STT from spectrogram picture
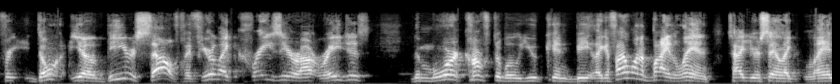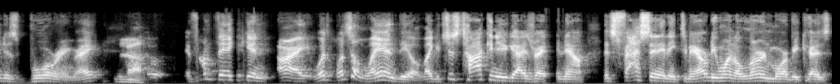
for don't you know be yourself if you're like crazy or outrageous the more comfortable you can be like if i want to buy land how you were saying like land is boring right yeah so if i'm thinking all right what, what's a land deal like it's just talking to you guys right now it's fascinating to me i already want to learn more because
